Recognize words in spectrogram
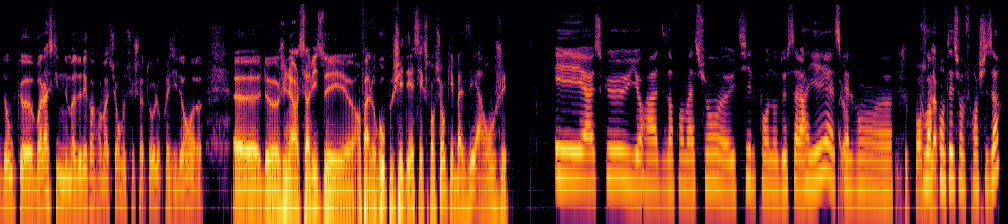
donc euh, voilà ce qu'il m'a donné comme information, Monsieur Château, le président euh, de General Service, des, enfin le groupe GDS Expansion qui est basé à Angers. Et est-ce qu'il y aura des informations euh, utiles pour nos deux salariés? Est-ce qu'elles vont euh, pouvoir compter sur le franchiseur?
